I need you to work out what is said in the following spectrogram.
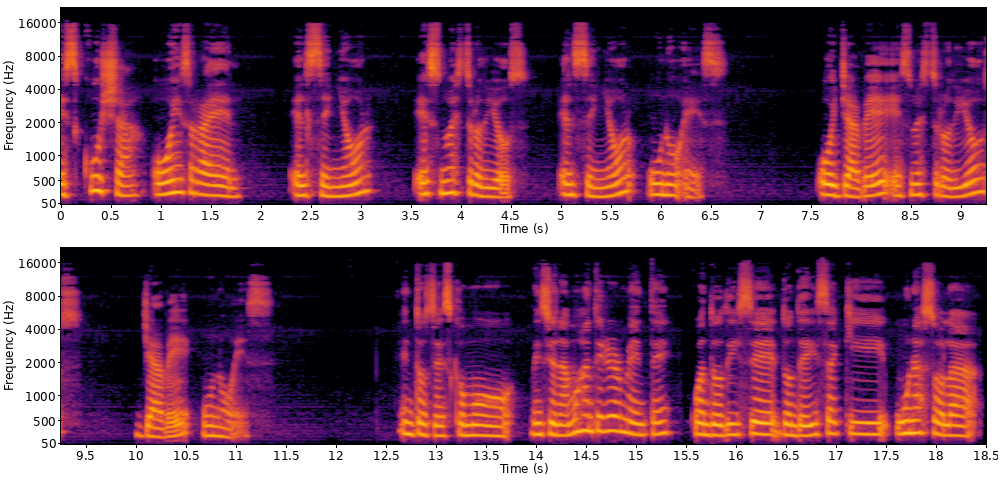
Escucha, oh Israel, el Señor es nuestro Dios, el Señor uno es. O Yahvé es nuestro Dios, Yahvé uno es. Entonces, como mencionamos anteriormente, cuando dice, donde dice aquí una sola,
